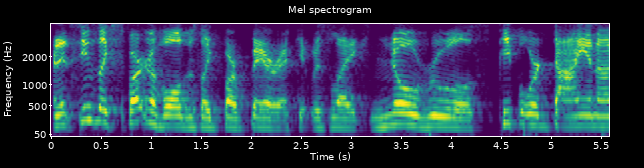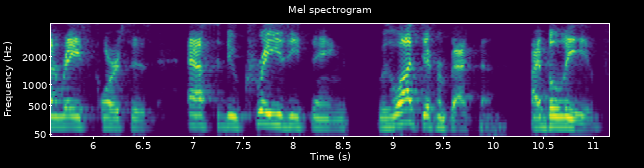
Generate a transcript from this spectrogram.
And it seems like Spartan of old was like barbaric. It was like no rules. People were dying on race courses, asked to do crazy things. It was a lot different back then, I believe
